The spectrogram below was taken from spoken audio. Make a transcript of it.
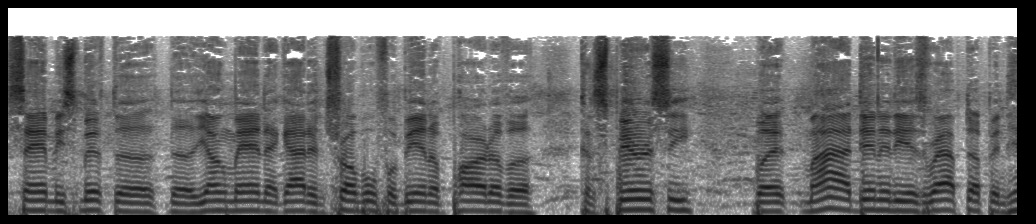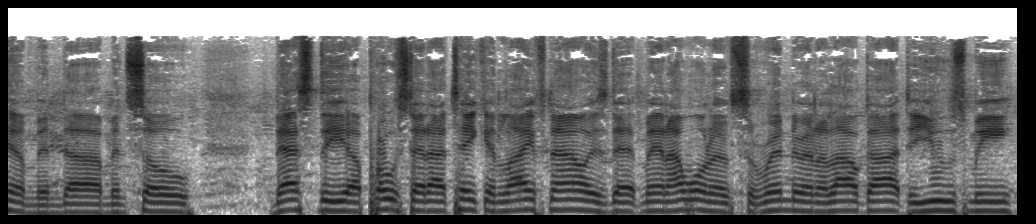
Sammy Smith, the, the young man that got in trouble for being a part of a conspiracy but my identity is wrapped up in him, and um, and so that's the approach that I take in life now. Is that man, I want to surrender and allow God to use me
